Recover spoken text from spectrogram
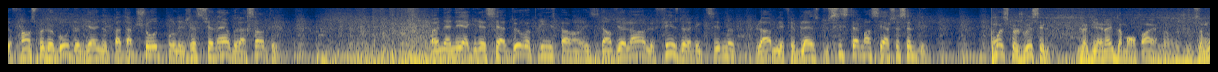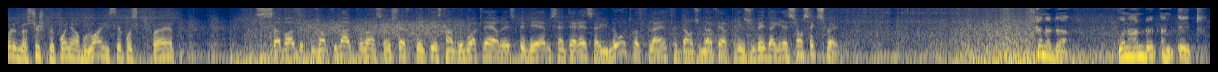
de François Legault devient une patate chaude pour les gestionnaires de la santé. Un aîné agressé à deux reprises par un résident violent, le fils de la victime blâme les faiblesses du système en CHSLD. Moi, ce que je veux, c'est le bien-être de mon père. Je dis, moi, le monsieur, je peux pas y en vouloir, il sait pas ce qu'il fait. Ça va de plus en plus mal pour l'ancien chef péquiste André Boisclair. Le SPVM s'intéresse à une autre plainte dans une affaire présumée d'agression sexuelle. Canada, 108.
